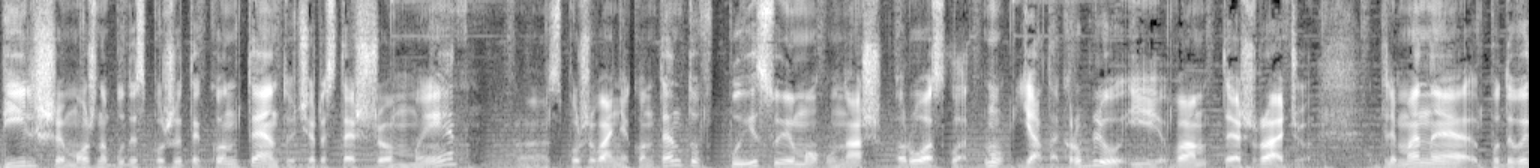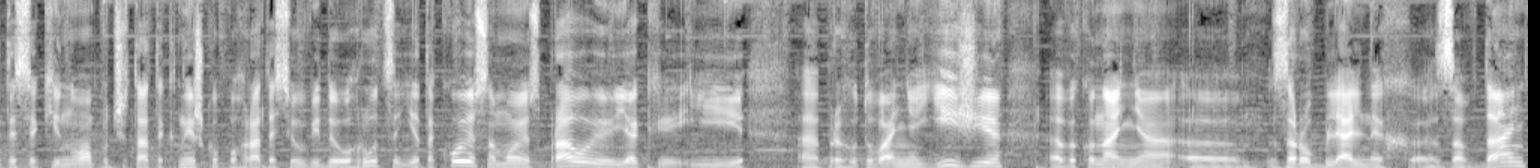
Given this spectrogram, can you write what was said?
Більше можна буде спожити контенту через те, що ми споживання контенту вписуємо у наш розклад. Ну я так роблю і вам теж раджу. Для мене подивитися кіно, почитати книжку, погратися у відеогру це є такою самою справою, як і е, приготування їжі, е, виконання е, заробляльних завдань,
